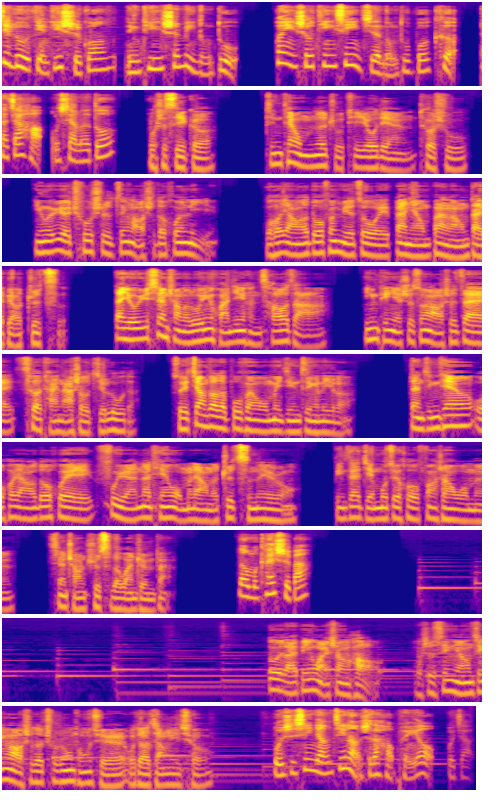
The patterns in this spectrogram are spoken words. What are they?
记录点滴时光，聆听生命浓度。欢迎收听新一期的浓度播客。大家好，我是养乐多，我是 C 哥。今天我们的主题有点特殊，因为月初是金老师的婚礼，我和养乐多分别作为伴娘伴郎代表致辞。但由于现场的录音环境很嘈杂，音频也是孙老师在侧台拿手机录的，所以降噪的部分我们已经尽力了。但今天我和养乐多会复原那天我们俩的致辞内容，并在节目最后放上我们现场致辞的完整版。那我们开始吧。各位来宾晚上好，我是新娘金老师的初中同学，我叫蒋立秋。我是新娘金老师的好朋友，我叫。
